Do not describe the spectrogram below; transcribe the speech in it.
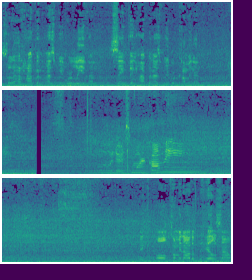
So that happened as we were leaving. Same thing happened as we were coming in. Oh, there's more coming. All coming out of the hills now.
